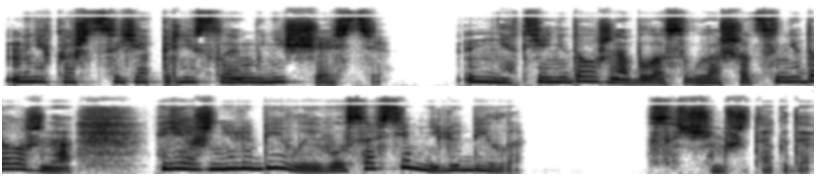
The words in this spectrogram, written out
Мне кажется, я принесла ему несчастье. Нет, я не должна была соглашаться, не должна. Я же не любила его, совсем не любила. Зачем же тогда?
